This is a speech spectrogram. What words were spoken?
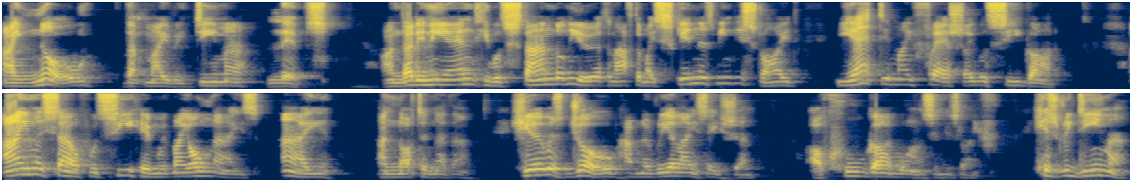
I know that my Redeemer lives, and that in the end he will stand on the earth, and after my skin has been destroyed, yet in my flesh I will see God. I myself would see him with my own eyes, I and not another. Here was Job having a realization of who God was in his life. His Redeemer,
